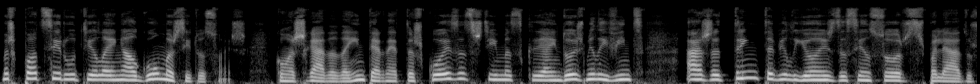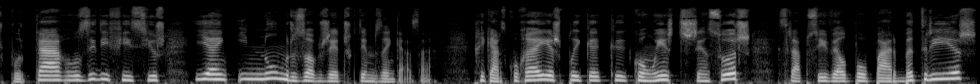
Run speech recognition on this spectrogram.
mas que pode ser útil em algumas situações. Com a chegada da internet das coisas, estima-se que em 2020 haja 30 bilhões de sensores espalhados por carros, edifícios e em inúmeros objetos que temos em casa. Ricardo Correia explica que com estes sensores será possível poupar baterias,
